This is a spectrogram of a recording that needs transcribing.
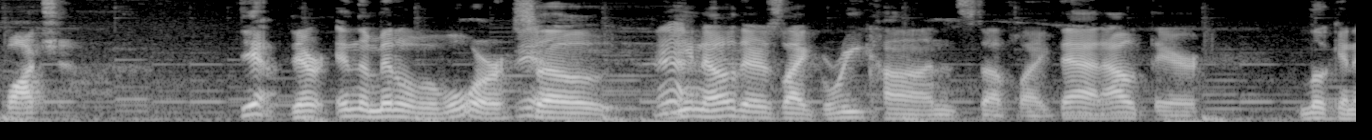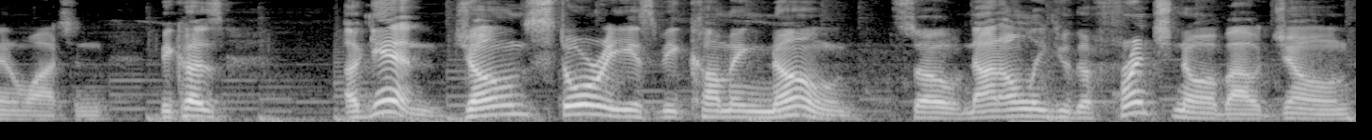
watching. Yeah, they're in the middle of a war, Yeah. so Yeah. you know there's like recon and stuff like that out there, looking and watching. Because again, Joan's story is becoming known. So not only do the French know about Joan,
